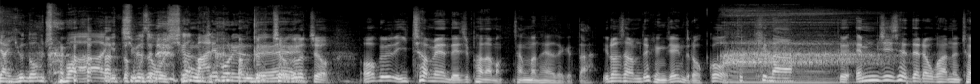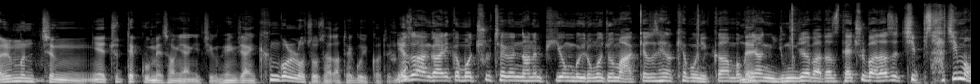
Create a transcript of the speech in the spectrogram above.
야, 이거 너무 좁아. 이게 집에서 시간 많이 보내는데. 그렇죠, 그렇죠. 어, 그래서 이참에 내 집 하나 막 장만해야 되겠다. 이런 사람들이 굉장히 늘었고, 아. 특히나 그 MZ 세대라고 하는 젊은 층의 주택 구매 성향이 지금 굉장히 큰 걸로 조사가 되고 있거든요. 그래서 안 가니까 뭐 출퇴근하는 비용 뭐 이런 거 좀 아껴서 생각해 보니까 뭐 네. 그냥 융자 받아서 대출 받아서 집 사지 뭐.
